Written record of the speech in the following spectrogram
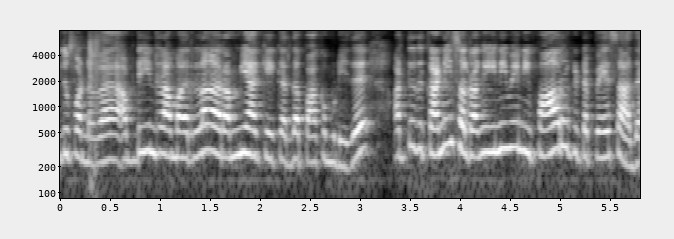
இது பண்ணுவ? அப்படின்ற மாதிரிலாம் ரம்யா கேட்குறத பார்க்க முடியுது. அடுத்தது கனி சொல்கிறாங்க இனிமேல் நீ பாருக்கிட்ட பேசாத.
